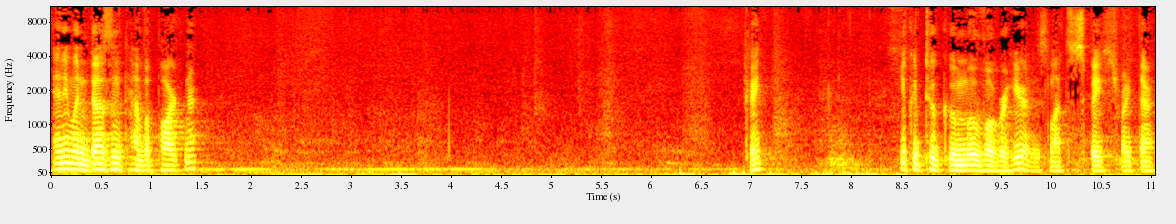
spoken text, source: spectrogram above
Anyone doesn't have a partner? Okay. You could take a move over here. There's lots of space right there.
